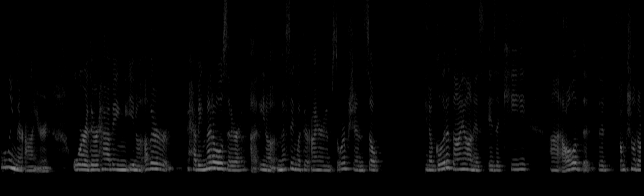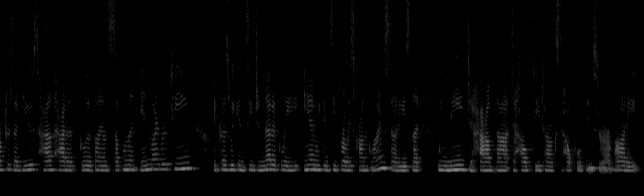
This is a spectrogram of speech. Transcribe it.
pulling their iron or they're having you know other heavy metals that are uh, you know messing with their iron absorption so you know, glutathione is is a key. Uh, all of the, the functional doctors I've used have had a glutathione supplement in my routine because we can see genetically and we can see through all these chronic Lyme studies that we need to have that to help detox, to help pull things through our body.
